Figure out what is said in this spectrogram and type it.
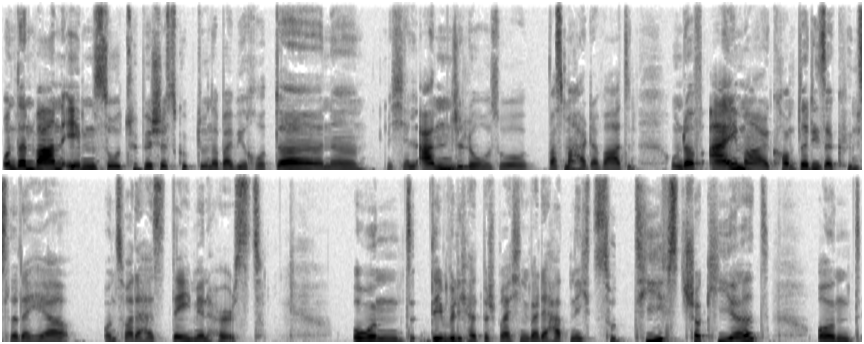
Und dann waren eben so typische Skulpturen dabei wie Rodin, ne? Michelangelo, mhm. so was man halt erwartet. Und auf einmal kommt da dieser Künstler daher, und zwar der heißt Damien Hirst. Und den will ich halt besprechen, weil der hat mich zutiefst schockiert und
